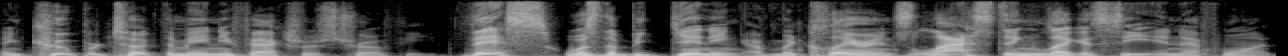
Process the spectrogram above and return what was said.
and Cooper took the manufacturer's trophy. This was the beginning of McLaren's lasting legacy in F1.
